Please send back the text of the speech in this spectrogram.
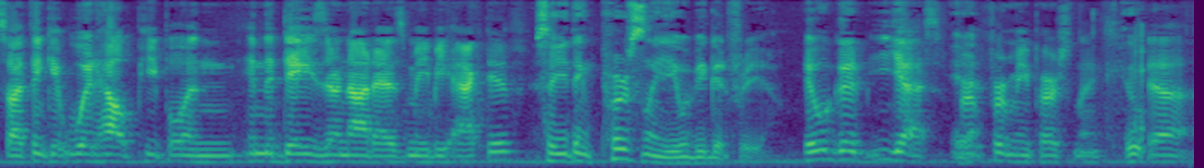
So I think it would help people in in the days they're not as maybe active. So you think personally it would be good for you? It would good, yes, for, Yeah. for me personally. Ooh. Yeah.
